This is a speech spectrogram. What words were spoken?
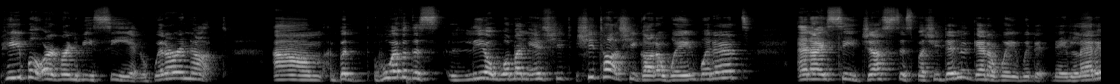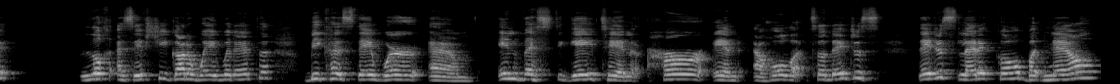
people are going to be seeing whether or not um but whoever this leo woman is she she thought she got away with it. And i see justice but she didn't get away with it. They let it look as if she got away with it because they were um investigating her and a whole lot. So they just they just let it go. But now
